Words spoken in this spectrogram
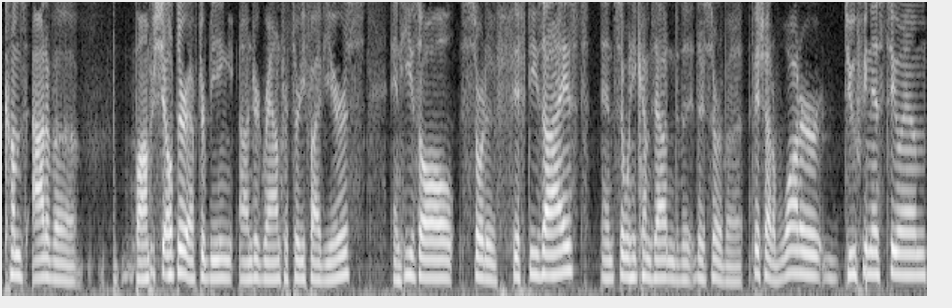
comes out of a bomb shelter after being underground for 35 years and he's all sort of 50s-ized and so when he comes out into the there's sort of a fish out of water doofiness to him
